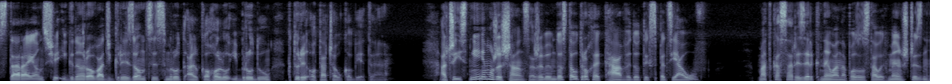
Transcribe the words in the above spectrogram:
starając się ignorować gryzący smród alkoholu i brudu, który otaczał kobietę. A czy istnieje może szansa, żebym dostał trochę kawy do tych specjałów? Matka Sary zerknęła na pozostałych mężczyzn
